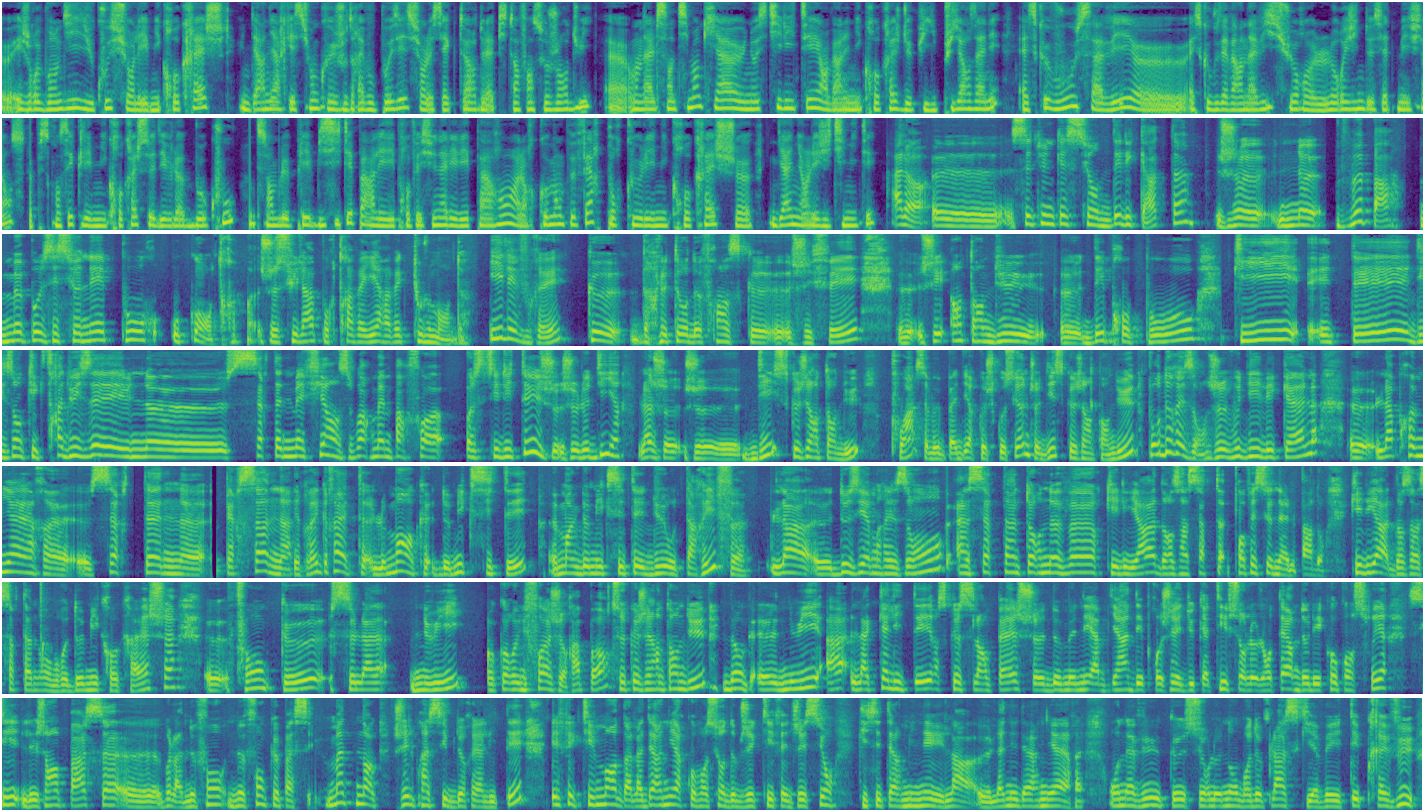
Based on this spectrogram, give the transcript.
Euh, et je rebondis du coup sur les micro-crèches. Une dernière question que je voudrais vous poser sur le secteur de la petite enfance aujourd'hui. Euh, on a le sentiment qu'il y a une hostilité envers les micro-crèches depuis plusieurs années. Est-ce que vous savez, euh, est-ce que vous avez un avis sur l'origine de cette méfiance? Parce qu'on sait que les micro-crèches se développent beaucoup, semblent plébiscités par les professionnels et les parents. Alors comment on peut faire pour que les micro-crèches gagnent en légitimité? Alors, c'est une question délicate. Je ne veux pas me positionner pour ou contre. Je suis là pour travailler avec tout le monde. Il est vrai que dans le Tour de France que euh, j'ai fait, euh, j'ai entendu euh, des propos qui étaient, disons, qui traduisaient une certaine méfiance, voire même parfois hostilité, je, je le dis. Hein. Là, je, je dis ce que j'ai entendu. Point. Ça ne veut pas dire que je cautionne. Je dis ce que j'ai entendu pour deux raisons. Je vous dis lesquelles. Euh, la première, euh, certaines personnes regrettent le manque de mixité, un manque de mixité dû au tarif. La euh, deuxième raison, un certain turnover qu'il y a dans un certain professionnel, pardon, qu'il y a dans un certain nombre de micro crèches euh, font que cela nuit encore une fois, je rapporte ce que j'ai entendu, donc euh, nuit à la qualité parce que cela empêche de mener à bien des projets éducatifs sur le long terme, de l'éco-construire si les gens passent, euh, voilà, ne font ne font que passer. Maintenant, j'ai le principe de réalité. Effectivement, dans la dernière convention d'objectifs et de gestion qui s'est terminée là euh, l'année dernière, on a vu que sur le nombre de places qui avaient été prévues,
